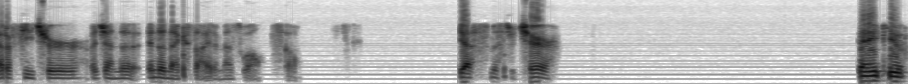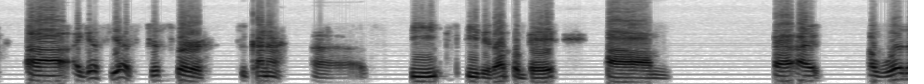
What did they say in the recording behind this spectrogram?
at a future agenda in the next item as well. So, yes, Mr. Chair. Thank you. Uh, I guess yes, just for to kind of uh, speed speed it up a bit. Um, I I was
